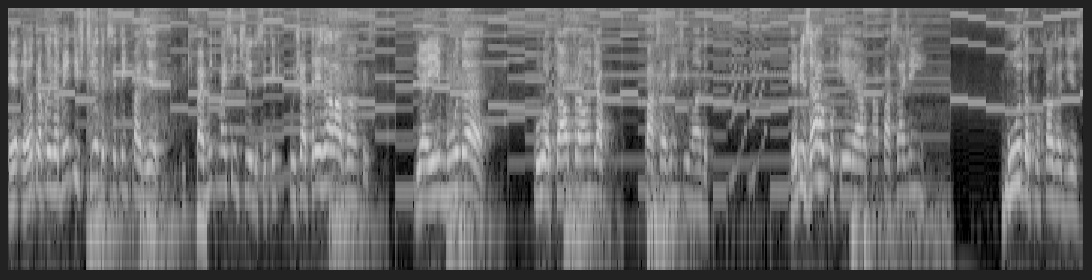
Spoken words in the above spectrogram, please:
é, é, outra coisa bem distinta que você tem que fazer. E que faz muito mais sentido, você tem que puxar três alavancas. E aí muda o local para onde a passagem te manda. É bizarro porque a, a passagem muda por causa disso.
